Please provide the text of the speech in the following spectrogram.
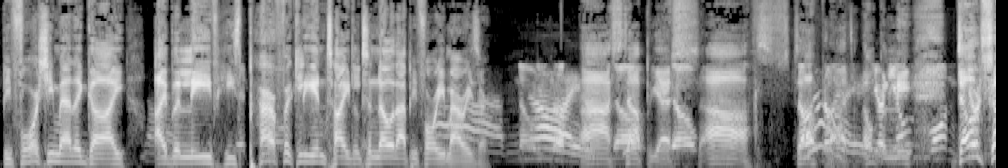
before she met a guy, I believe he's perfectly entitled to know that before he marries her. No, Niall. Ah, No, stop! Yes, no. ah, stop! No, lads. Don't you're the believe. only one. Don't the show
